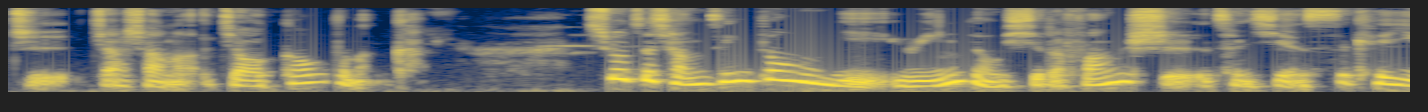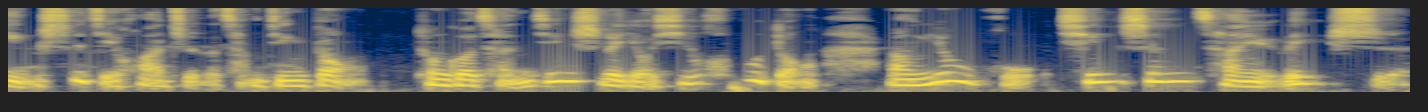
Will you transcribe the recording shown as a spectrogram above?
值加上了较高的门槛。数字藏经洞以云游戏的方式呈现 4K 影视级画质的藏经洞。通过沉浸式的游戏互动，让用户亲身参与历史，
